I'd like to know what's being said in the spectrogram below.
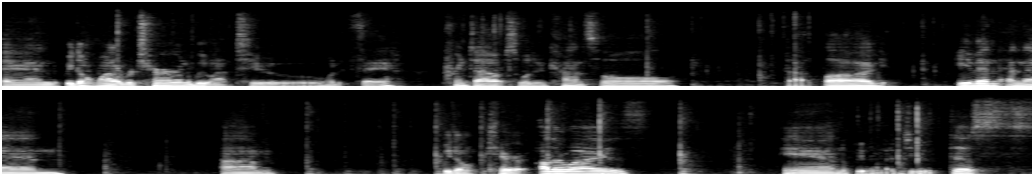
and we don't want to return. We want to, what did it say? Print out. So we'll do console dot log even, and then um, we don't care otherwise. And we want to do this.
